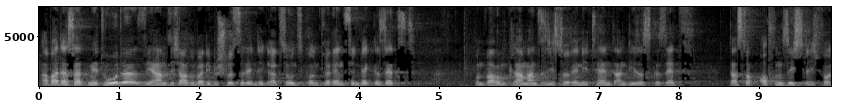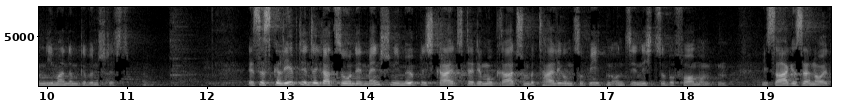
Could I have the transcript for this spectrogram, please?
Aber das hat Methode. Sie haben sich auch über die Beschlüsse der Integrationskonferenz hinweggesetzt. Und warum klammern Sie sich so renitent an dieses Gesetz, das doch offensichtlich von niemandem gewünscht ist? Es ist gelebte Integration, den Menschen die Möglichkeit der demokratischen Beteiligung zu bieten und sie nicht zu bevormunden. Ich sage es erneut.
